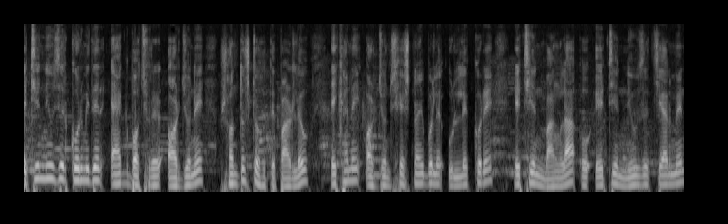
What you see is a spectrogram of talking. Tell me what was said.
এটিএন নিউজের কর্মীদের এক বছরের অর্জনে সন্তুষ্ট হতে পারলেও এখানেই অর্জন শেষ নয় বলে উল্লেখ করে এটিএন বাংলা ও এটিএন নিউজের চেয়ারম্যান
